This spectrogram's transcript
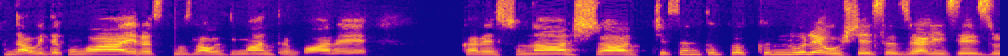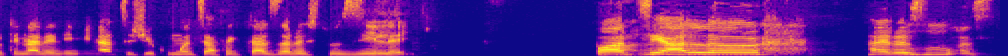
Da, uite, cumva ai răspuns la ultima întrebare care suna așa, ce se întâmplă când nu reușești să-ți realizezi rutina de dimineață și cum îți afectează restul zilei? Parțial da, uh, ai mhm. răspuns. Uh-huh.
